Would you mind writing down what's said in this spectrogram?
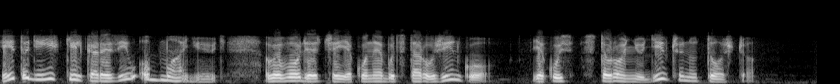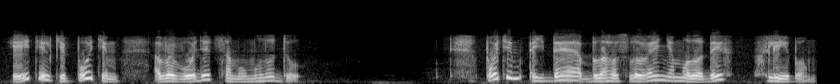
І тоді їх кілька разів обманюють, виводячи яку-небудь стару жінку, якусь сторонню дівчину тощо, і тільки потім виводять саму молоду. Потім йде благословення молодих хлібом.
